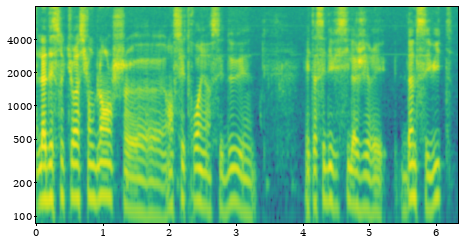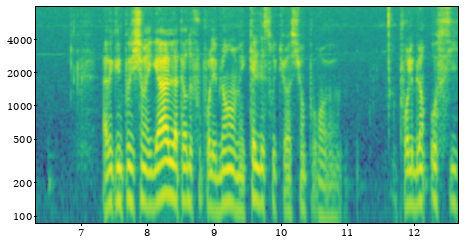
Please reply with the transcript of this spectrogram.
la déstructuration blanche euh, en C3 et en C2 est est assez difficile à gérer. Dame C8, avec une position égale, la paire de fou pour les blancs, mais quelle déstructuration pour, euh, pour les blancs aussi.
